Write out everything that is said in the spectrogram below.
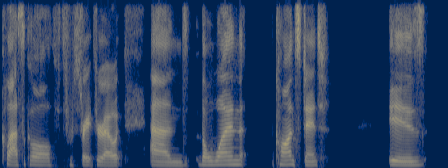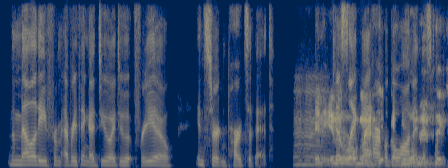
classical th- straight throughout. And the one constant is the melody from Everything I Do, I Do It For You in certain parts of it. Mhm. in, in Just the like My Heart Will Go On in this romantic,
